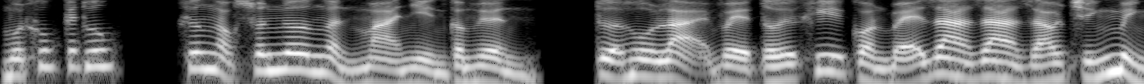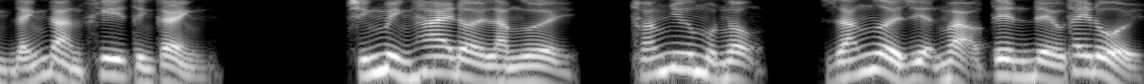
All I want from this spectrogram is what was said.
Một khúc kết thúc, Khương Ngọc Xuân ngơ ngẩn mà nhìn cầm huyền, tựa hồ lại về tới khi còn bé ra ra giáo chính mình đánh đàn khi tình cảnh. Chính mình hai đời làm người, thoáng như một ngộng, dáng người diện mạo tên đều thay đổi,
